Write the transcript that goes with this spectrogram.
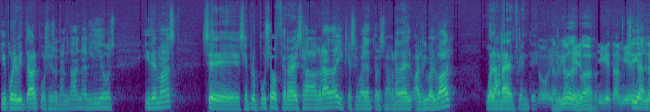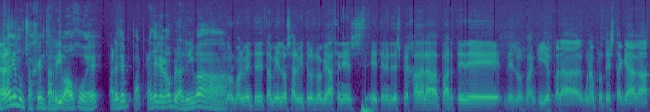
y por evitar, pues eso, tan ganas, líos y demás, se, se propuso cerrar esa grada y que se vayan todas a esa grada del- arriba del bar o a la grada de enfrente. No, Arriba del también- bar. Y que también sí, al bar había mucha gente arriba, ojo, eh. Parece, pa- parece que no, pero arriba. Normalmente también los árbitros lo que hacen es eh, tener despejada la parte de, de los banquillos para alguna protesta que haga,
